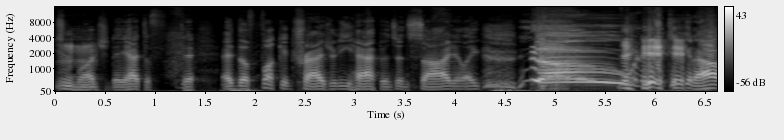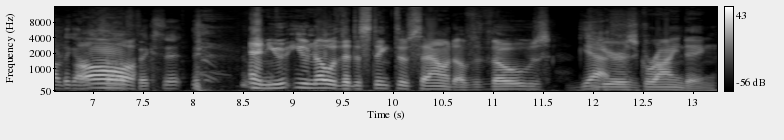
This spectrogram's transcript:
too Mhm. much. They had to, and the fucking tragedy happens inside. You're like, no! And they take it out. They gotta try Oh. to fix it. And you you know the distinctive sound of those Yes. gears grinding.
